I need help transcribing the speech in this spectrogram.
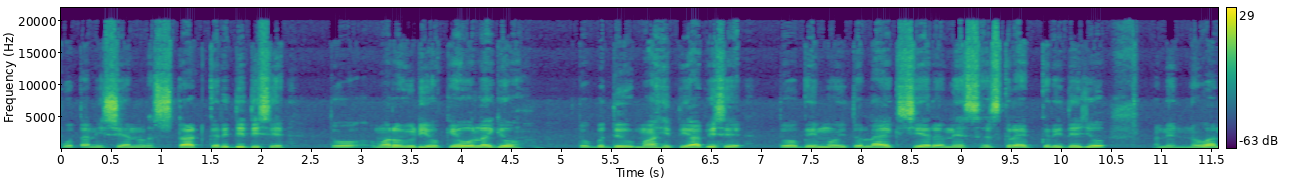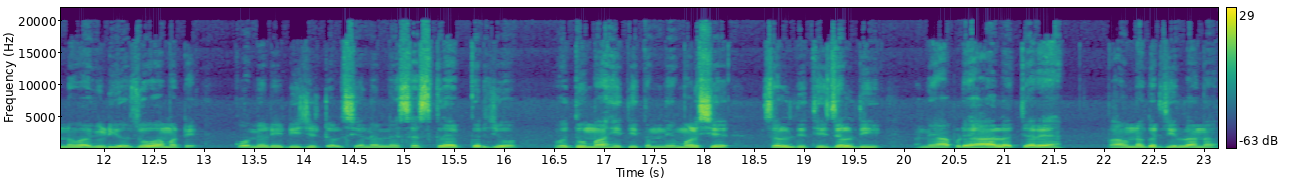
પોતાની ચેનલ સ્ટાર્ટ કરી દીધી છે. તો અમારો વીડિયો કેવો લાગ્યો? તો બધી માહિતી આપી છે. તો ગમ્યો હોય તો લાઇક શેર અને સબસ્ક્રાઈબ કરી દેજો. અને નવા નવા વીડિયો જોવા માટે કોમેડી ડિજિટલ ચેનલને સબસ્ક્રાઈબ કરજો. વધુ માહિતી તમને મળશે જલ્દીથી જલ્દી. અને આપણે હાલ અત્યારે ભાવનગર જિલ્લાના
